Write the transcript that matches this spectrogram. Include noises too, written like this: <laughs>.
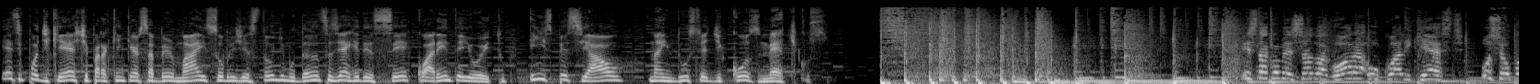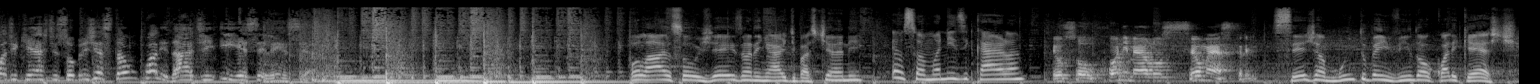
Esse podcast é para quem quer saber mais sobre gestão de mudanças e RDC 48, em especial na indústria de cosméticos. Está começando agora o QualiCast, o seu podcast sobre gestão, qualidade e excelência. Olá, eu sou o Jason Aninhard Bastiani. Eu sou a Monize Carla. Eu sou o Rony Melo, seu mestre. Seja muito bem-vindo ao QualiCast.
